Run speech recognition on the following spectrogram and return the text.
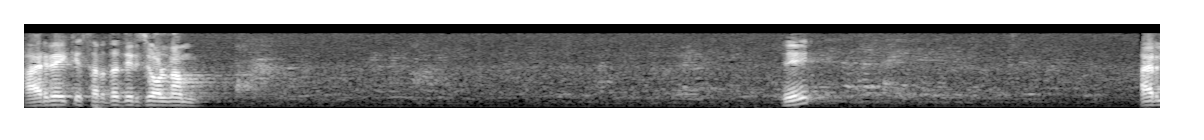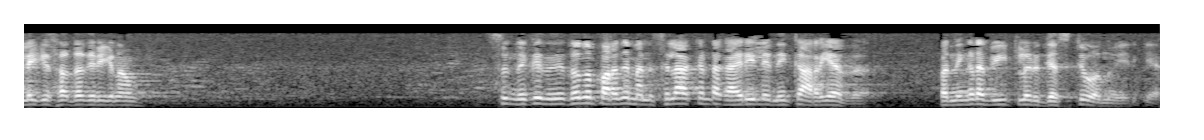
ആരിലേക്ക് ശ്രദ്ധ തിരിച്ചോളണം? ഏ? ആരിലേക്ക് ശ്രദ്ധ തിരിക്കണം? നിങ്ങൾക്ക് ഇതൊന്നും പറഞ്ഞ് മനസ്സിലാക്കേണ്ട കാര്യമില്ല? നിങ്ങൾക്ക് അറിയാതെ. ഇപ്പൊ നിങ്ങളുടെ വീട്ടിലൊരു ഗസ്റ്റ് വന്നു ഇരിക്കുക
